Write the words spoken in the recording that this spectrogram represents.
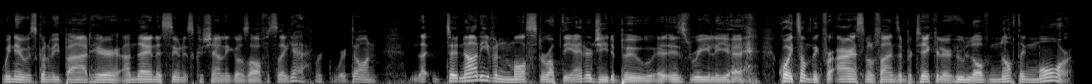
we knew it was going to be bad here. And then as soon as Koscielny goes off, it's like, yeah, we're we're done. To not even muster up the energy to boo is really uh, quite something for Arsenal fans in particular, who love nothing more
